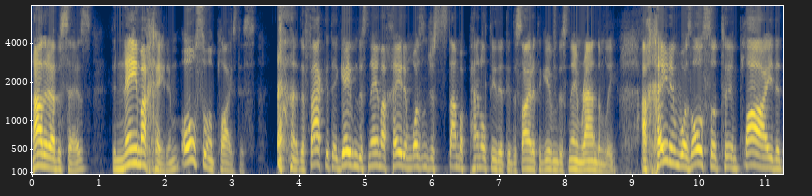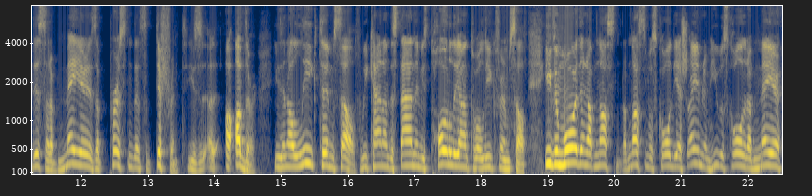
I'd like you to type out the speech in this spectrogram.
Now the Rebbe says the name Acherim also implies this. the fact that they gave him this name Acherim wasn't just stam a penalty that they decided to give him this name randomly. Acherim was also to imply that this Rab Meir is a person that's different. He's a, a other. He's in a league to himself. We can't understand him. He's totally onto a league for himself. Even more than Rab Nosson. Rab Nosson was called Yesh He was called Rab Meir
